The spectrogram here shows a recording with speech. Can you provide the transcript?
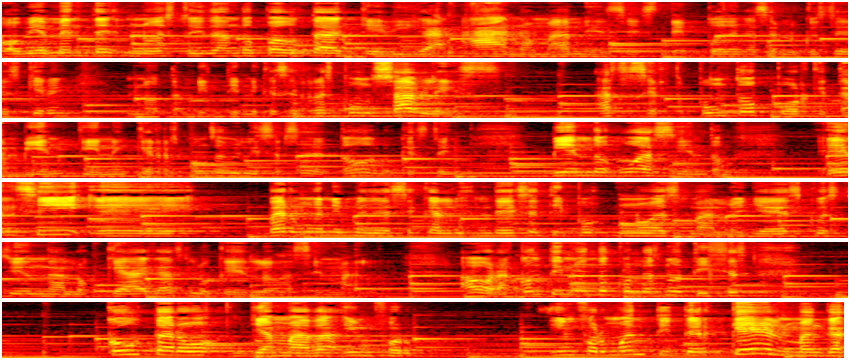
Obviamente no estoy dando pauta que diga, ah, no mames, este, pueden hacer lo que ustedes quieren. No, también tienen que ser responsables hasta cierto punto porque también tienen que responsabilizarse de todo lo que estén viendo o haciendo. En sí, eh, ver un anime de ese, de ese tipo no es malo, ya es cuestión a lo que hagas lo que lo hace malo. Ahora, continuando con las noticias, Koutaro Yamada informó en Twitter que el manga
